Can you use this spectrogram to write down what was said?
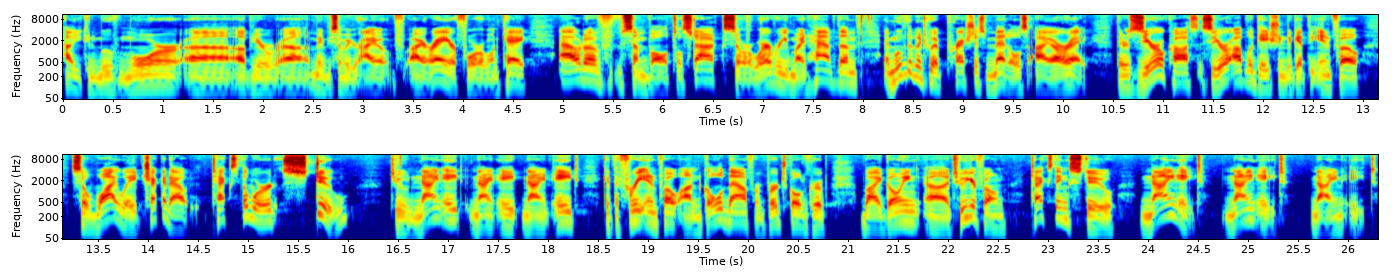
how you can move more uh, of your, uh, maybe some of your IRA or 401k out of some volatile stocks or wherever you might have them and move them into a precious metals IRA. There's zero cost, zero obligation to get the info. So why wait? Check it out. Text the word Stu to 989898. Get the free info on gold now from Birch Gold Group by going uh, to your phone, texting Stu 989898.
